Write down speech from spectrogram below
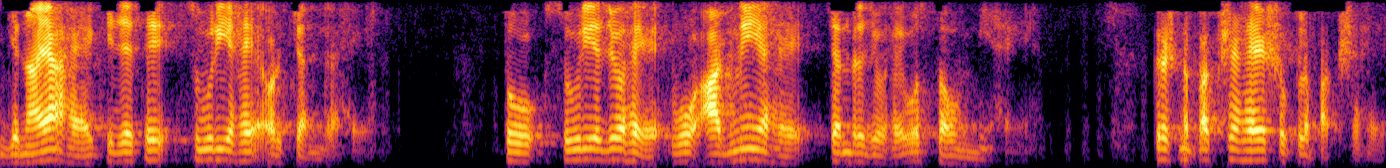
गिनाया है कि जैसे सूर्य है और चंद्र है। तो सूर्य जो है, वो आग्नेय है, चंद्र जो है, वो सौम्य है। कृष्ण पक्ष है, शुक्ल पक्ष है।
